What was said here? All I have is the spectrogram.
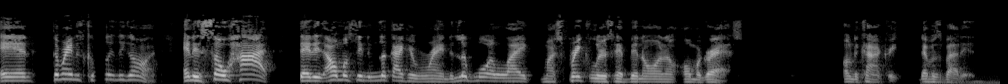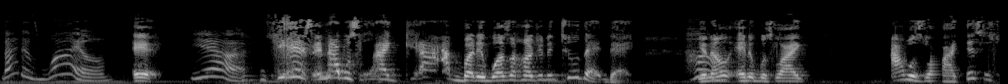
and the rain is completely gone. And it's so hot that it almost didn't look like it rained. It looked more like my sprinklers had been on, on my grass, on the concrete. That was about it. That is wild. And Yeah. yes, and I was like, God, but it was 102 that day, Huh. you know, and it was like, I was like, this is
